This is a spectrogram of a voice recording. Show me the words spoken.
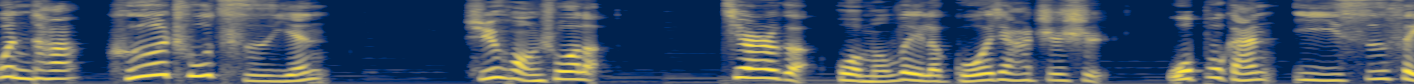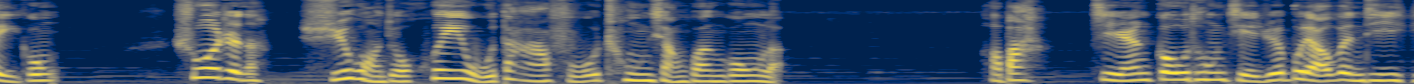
问他何出此言。徐晃说了：“今儿个我们为了国家之事，我不敢以私废公。”说着呢，徐晃就挥舞大斧冲向关公了。好吧，既然沟通解决不了问题，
